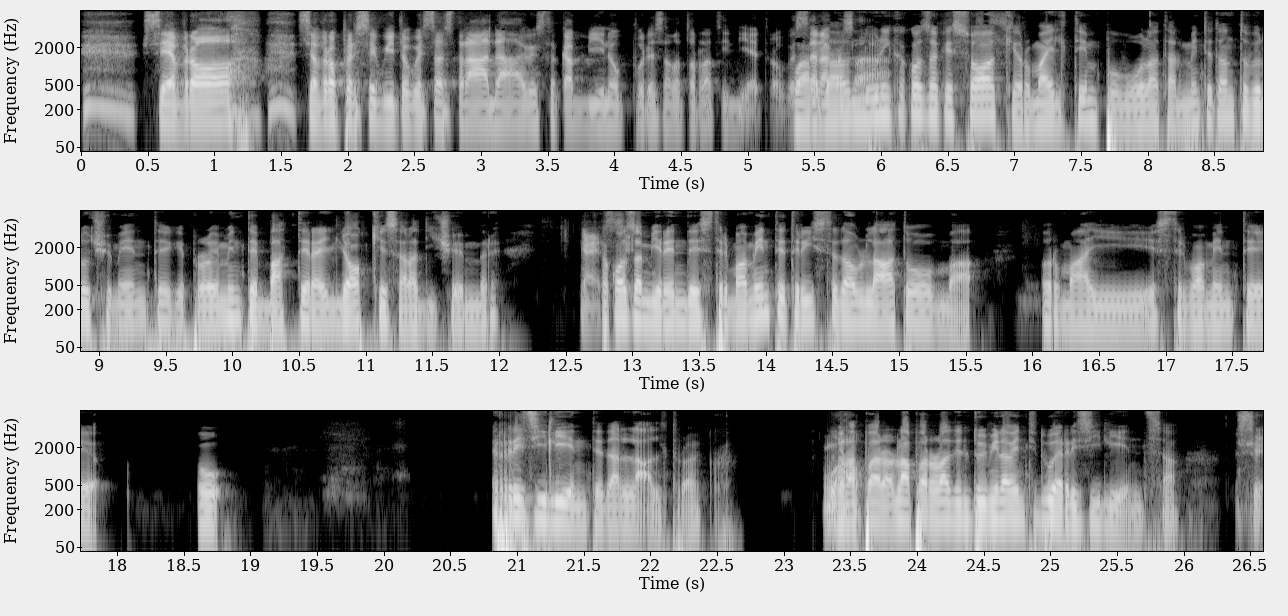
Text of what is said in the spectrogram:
se avrò, se avrò perseguito questa strada, questo cammino, oppure sarò tornato indietro. Questa Guarda, cosa... l'unica cosa che so è che ormai il tempo vola talmente tanto velocemente che probabilmente batterai gli occhi e sarà dicembre. Eh, La sì. cosa mi rende estremamente triste da un lato, ma ormai estremamente oh, resiliente dall'altro, ecco. Wow. La, paro- la parola del 2022 è resilienza. Sì.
